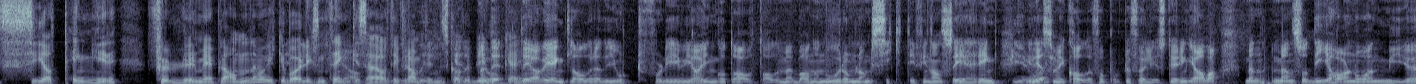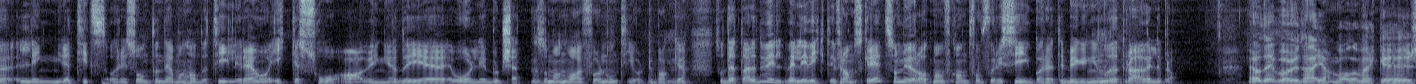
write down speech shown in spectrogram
si at penger følger med planene, og ikke bare liksom tenke ja. seg at i framtiden skal det bli det, ok? Det har vi egentlig allerede gjort, fordi vi har inngått avtale med Bane Nor om langsiktig finansiering i det som vi kaller for porteføljestyring. Ja da, men, men så de har nå en mye lengre tidshorisont enn det man hadde tidligere, og ikke så avhengig av de årlige budsjettene som man var for noen tiår tilbake. Så dette er et veldig viktig framskritt som gjør at man kan få forutsigbarhet i byggingen, og det tror jeg er veldig bra. Ja, Det var jo der Jernbaneverket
